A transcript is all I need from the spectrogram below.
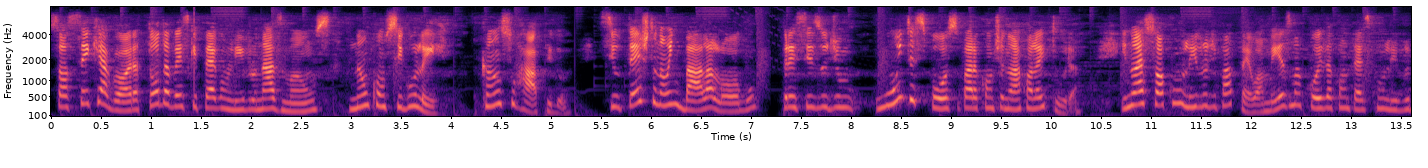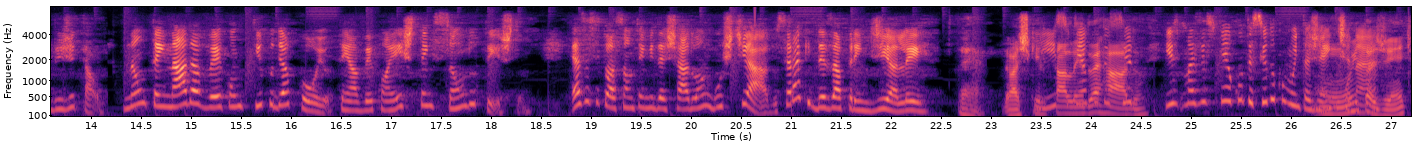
Só sei que agora, toda vez que pego um livro nas mãos, não consigo ler. Canso rápido. Se o texto não embala logo, preciso de um, muito esforço para continuar com a leitura. E não é só com o livro de papel, a mesma coisa acontece com o livro digital. Não tem nada a ver com o tipo de apoio, tem a ver com a extensão do texto. Essa situação tem me deixado angustiado. Será que desaprendi a ler? É, eu acho que ele Isso tá lendo errado. Isso- mas isso tem acontecido com muita gente, Muita né? gente.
